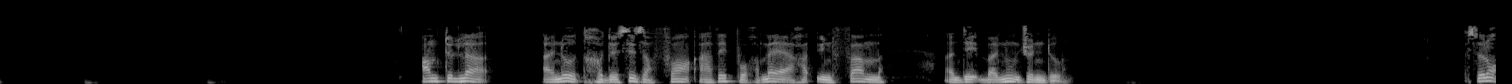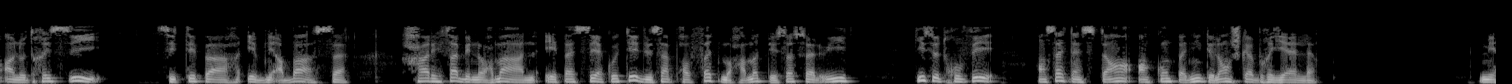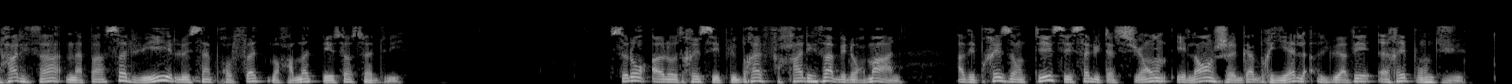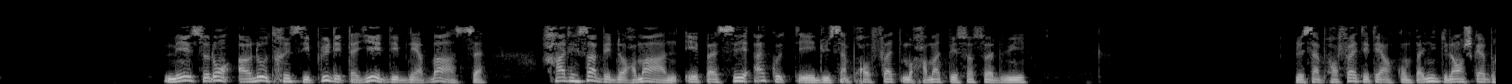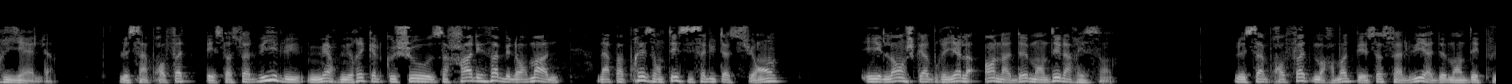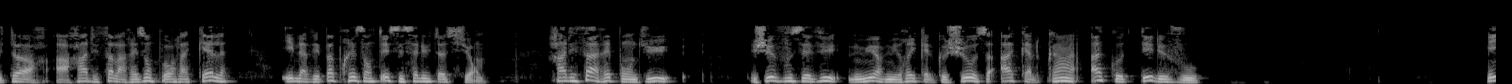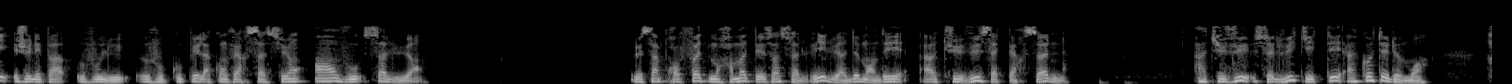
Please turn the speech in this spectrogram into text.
Abdullah, un autre de ses enfants, avait pour mère une femme des Banu Jundu. Selon un autre récit cité par Ibn Abbas, Haritha bin Norman est passé à côté du saint prophète Mohammed lui, qui se trouvait en cet instant en compagnie de l'ange Gabriel. Mais Haritha n'a pas salué le saint prophète Mohammed lui. Selon un autre récit plus bref, Haritha bin Norman avait présenté ses salutations et l'ange Gabriel lui avait répondu. Mais selon un autre récit plus détaillé d'Ibn Abbas, Haritha bin Norman est passé à côté du saint prophète Mohammed lui. Le saint prophète était en compagnie de l'ange Gabriel. Le saint prophète, paix lui, lui murmurait quelque chose. Haritha bin Norman n'a pas présenté ses salutations et l'ange Gabriel en a demandé la raison. Le saint prophète Mohammed lui a demandé plus tard à Haritha la raison pour laquelle il n'avait pas présenté ses salutations. Haritha a répondu Je vous ai vu murmurer quelque chose à quelqu'un à côté de vous. Et je n'ai pas voulu vous couper la conversation en vous saluant le saint prophète Mohammed lui lui a demandé As-tu vu cette personne? As-tu vu celui qui était à côté de moi?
